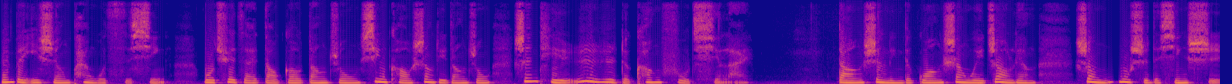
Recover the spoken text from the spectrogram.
原本医生判我死刑。我却在祷告当中，信靠上帝当中，身体日日的康复起来。当圣灵的光尚未照亮圣牧师的心时，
